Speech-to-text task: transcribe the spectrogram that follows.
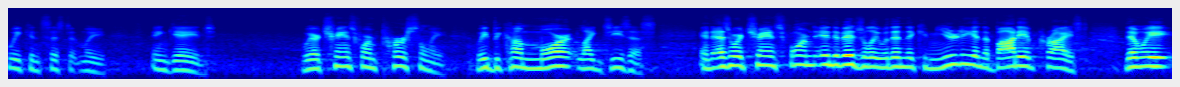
we consistently engage. We are transformed personally. We become more like Jesus. And as we're transformed individually within the community and the body of Christ, then we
